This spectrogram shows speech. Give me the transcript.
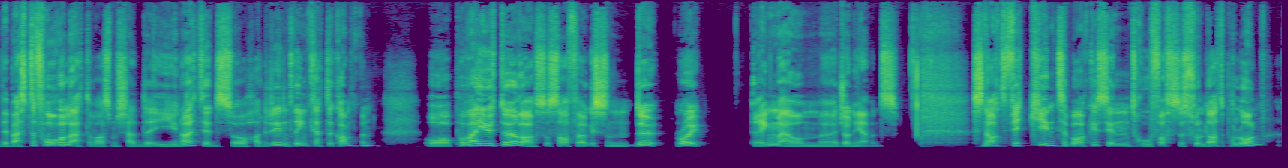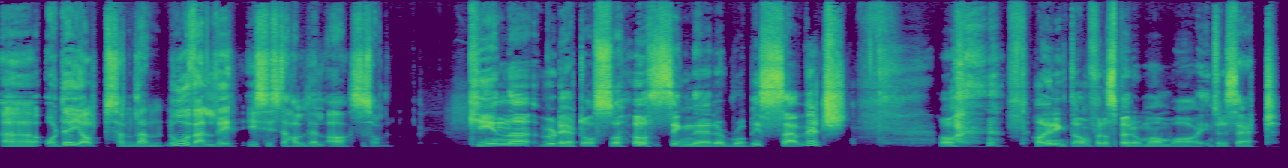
det beste forholdet etter hva som skjedde i United, så hadde de en drink etter kampen. Og på vei ut døra så sa Ferguson du, Roy, ring meg om uh, Johnny Evans. Snart fikk Keane tilbake sin trofaste soldat på lån, eh, og det hjalp Sunderland noe veldig i siste halvdel av sesongen. Keane vurderte også å signere Robbie Savage, og han ringte ham for å spørre om han var interessert,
